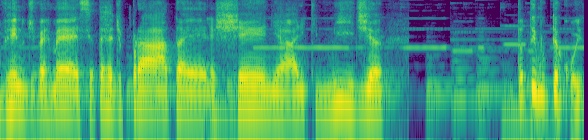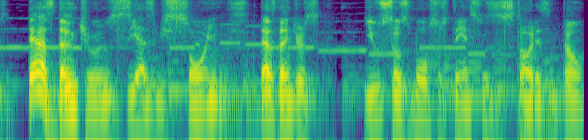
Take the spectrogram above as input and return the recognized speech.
Reino de Vermécia, Terra de Prata, Elia, Xenia, Arikmídia. Então tem muita coisa. Até as dungeons e as missões, até as dungeons e os seus monstros têm as suas histórias. Então,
